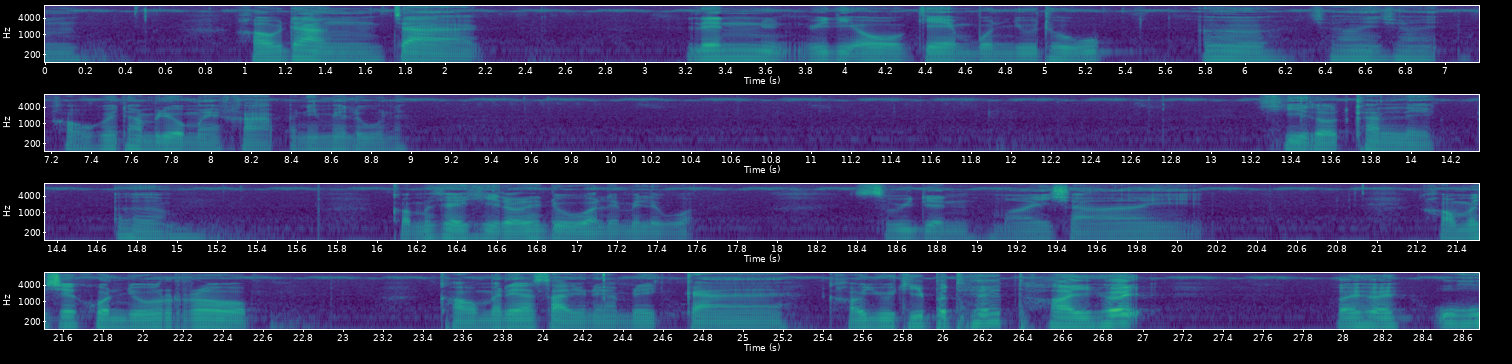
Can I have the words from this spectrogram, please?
าเขาดังจากเล่นวิดีโอเกมบน YouTube เออ ใช่ใช่เขาเคยทำวิดีโอไหมครับ อันนี้ไม่รู้นะ ขี่รถคันเล็ก เออก็ไม่เคยขี่รถให้ดูอะเลยไม่รู้อะสวีเดนไม่ใช่ เขาไม่ใช่คนยุโรป เขาไม่ได้อาศัยอยู่ในอเมริกา เขาอยู่ที่ประเทศไทย เฮ้ยเฮ้ยเฮ้ยโอ้โห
